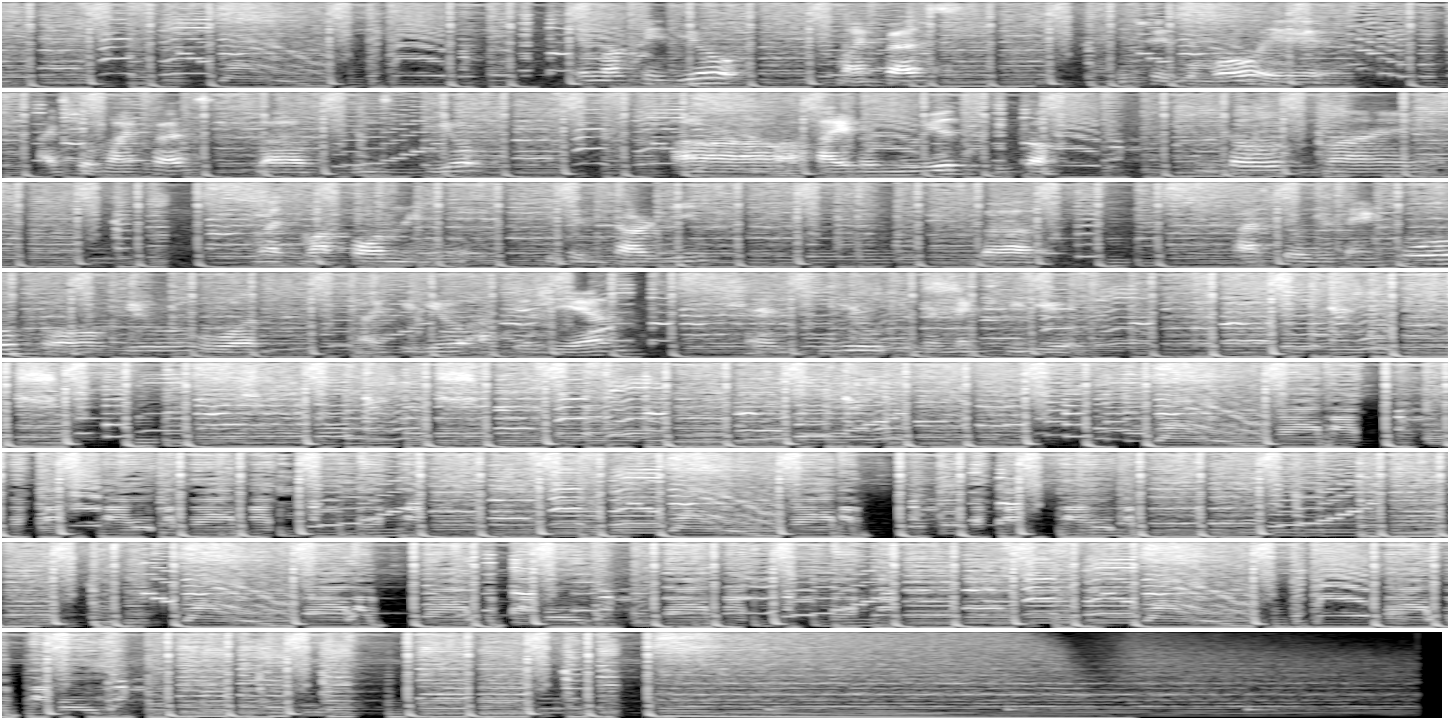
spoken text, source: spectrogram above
In my video my face is visible eh, I show my face but in video uh, I don't do it because because my my smartphone is, isn't charging but I still be thankful for you who my video until the end and see you in the next video.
